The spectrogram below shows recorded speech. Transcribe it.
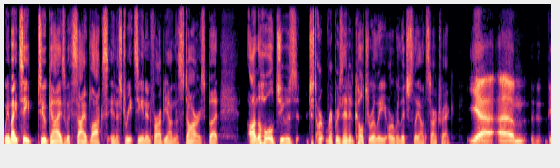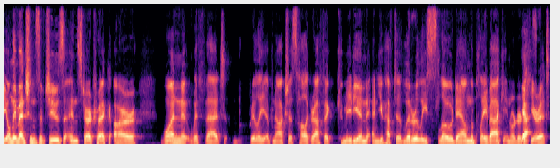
we might see two guys with side locks in a street scene in Far Beyond the Stars, but on the whole, Jews just aren't represented culturally or religiously on Star Trek. Yeah, um, the only mentions of Jews in Star Trek are one with that really obnoxious holographic comedian, and you have to literally slow down the playback in order yes. to hear it.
